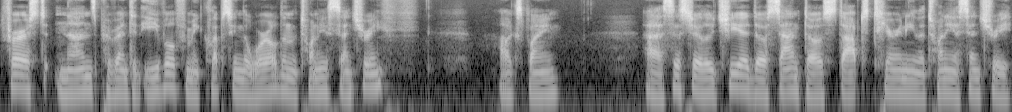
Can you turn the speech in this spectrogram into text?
First, nuns prevented evil from eclipsing the world in the 20th century. I'll explain. Uh, Sister Lucia dos Santos stopped tyranny in the 20th century.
